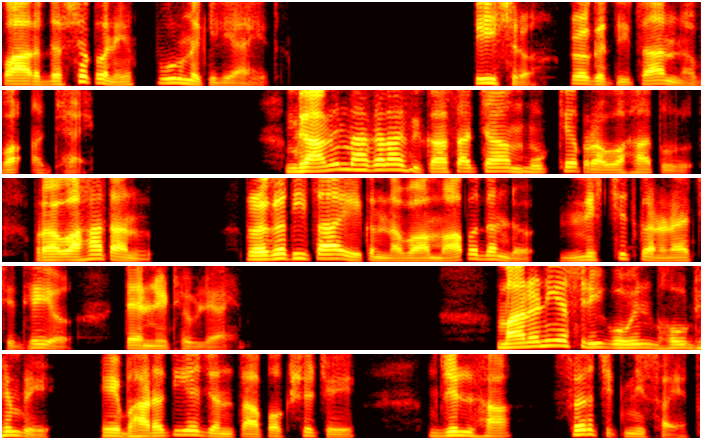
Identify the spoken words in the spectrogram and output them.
पारदर्शकपणे पूर्ण केली आहेत. तिसरं प्रगतीचा नवा अध्याय. ग्रामीण भागाला विकासाच्या मुख्य प्रवाहातून प्रवाहात आणून प्रगतीचा एक नवा मापदंड निश्चित करण्याचे ध्येय त्यांनी ठेवले आहे. माननीय श्री गोविंद भाऊ ढेंबरे हे भारतीय जनता पक्षाचे जिल्हा सरचिटणीस आहेत.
